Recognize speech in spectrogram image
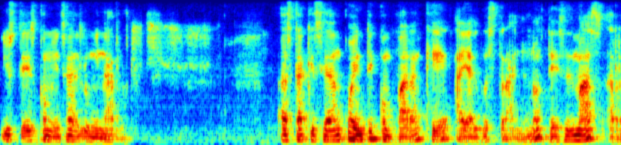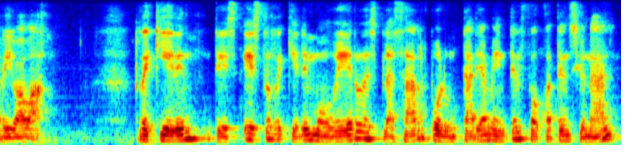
y ustedes comienzan a iluminarlo. Hasta que se dan cuenta y comparan que hay algo extraño, ¿no? Entonces es más arriba abajo. Requieren, entonces esto requiere mover o desplazar voluntariamente el foco atencional.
